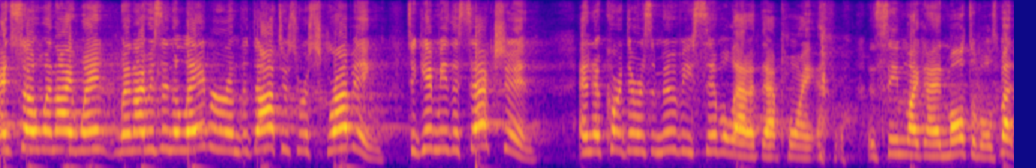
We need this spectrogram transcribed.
And so when I went, when I was in the labor room, the doctors were scrubbing to give me the section. And of course, there was a movie Sybil out at that point. it seemed like I had multiples. But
